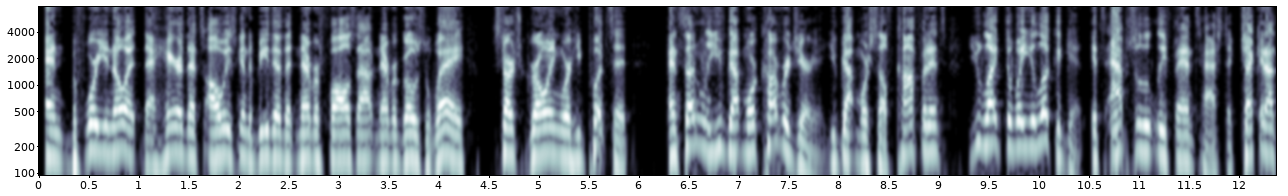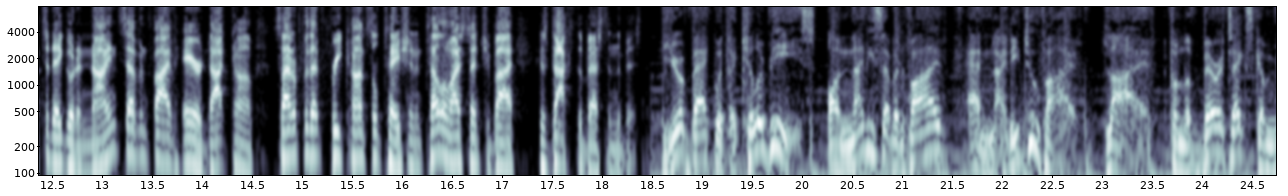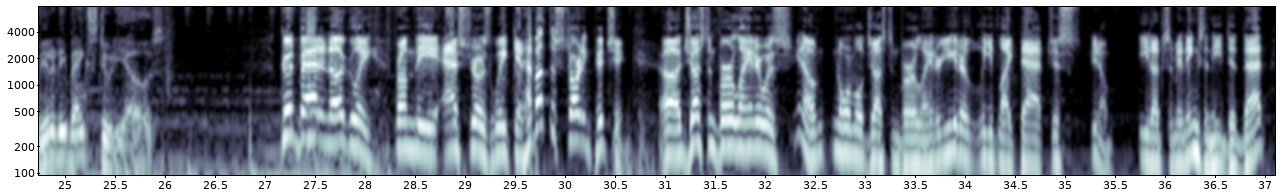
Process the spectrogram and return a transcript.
And before you know it, the hair that's always going to be there that never falls out, never goes away, starts growing where he puts it and suddenly you've got more coverage area. You've got more self confidence. You like the way you look again. It's absolutely fantastic. Check it out today. Go to 975hair.com. Sign up for that free consultation and tell them I sent you by because Doc's the best in the business. You're back with the Killer Bees on 97.5 and 92.5. Live from the Veritex Community Bank Studios. Good, bad, and ugly from the Astros weekend. How about the starting pitching? Uh, Justin Verlander was, you know, normal Justin Verlander. You get a lead like that, just, you know, eat up some innings, and he did that.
